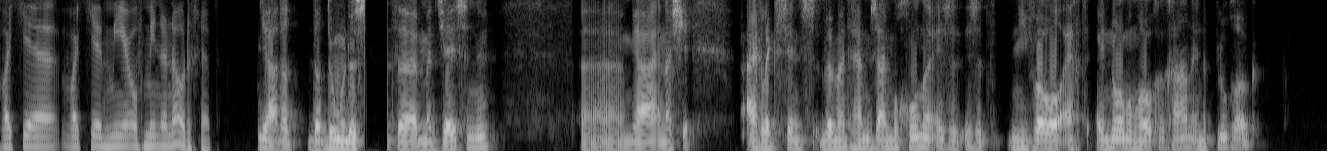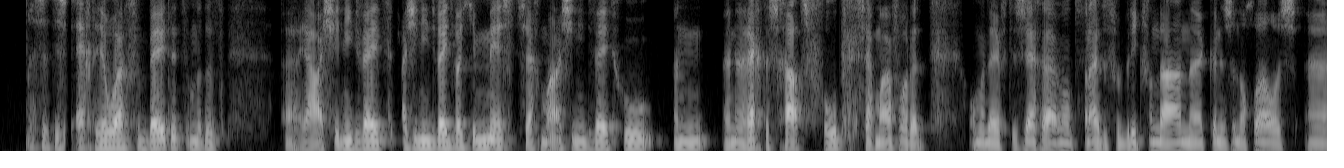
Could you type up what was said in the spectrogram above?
wat, je, wat je meer of minder nodig hebt. Ja, dat, dat doen we dus met, met Jason nu. Um, ja, en als je eigenlijk sinds we met hem zijn begonnen, is het, is het niveau al echt enorm omhoog gegaan in de ploeg ook. Dus het is echt heel erg verbeterd, omdat het, uh, ja, als je, niet weet, als je niet weet wat je mist, zeg maar, als je niet weet hoe een, een rechte schaats voelt, zeg maar, voor het, om het even te zeggen, want vanuit de fabriek vandaan uh, kunnen ze nog wel eens uh,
